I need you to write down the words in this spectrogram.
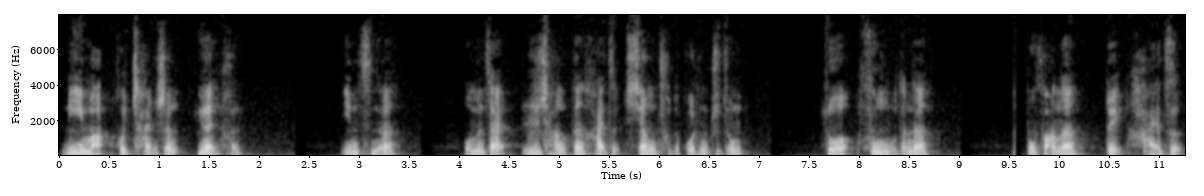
立马会产生怨恨。因此呢，我们在日常跟孩子相处的过程之中，做父母的呢，不妨呢对孩子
